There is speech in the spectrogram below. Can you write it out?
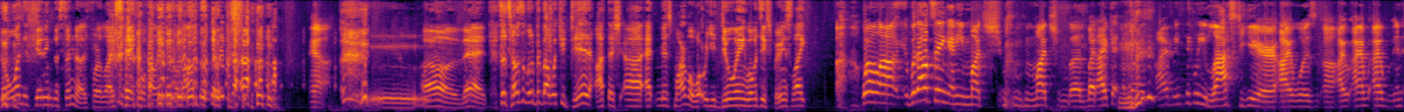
no one is getting the sunnah for like saying Walaikum Salam. yeah. oh man! So tell us a little bit about what you did at the sh- uh, at Miss Marvel. What were you doing? What was the experience like? Well, uh, without saying any much, much, uh, but I can. I basically last year I was uh, I I, I in,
